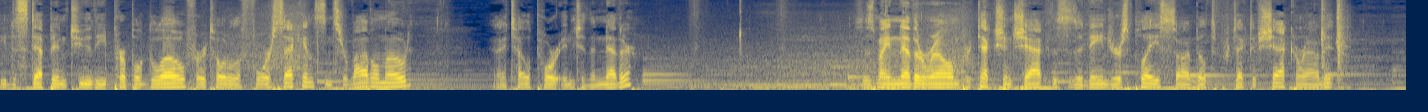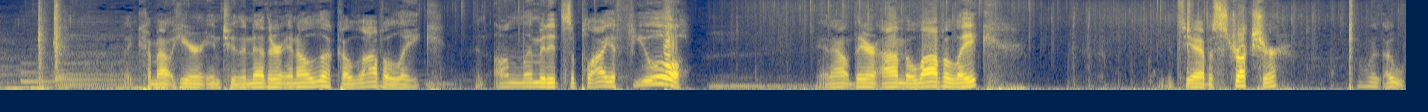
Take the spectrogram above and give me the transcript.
Need to step into the purple glow for a total of 4 seconds in survival mode. And I teleport into the nether. This is my nether realm protection shack. This is a dangerous place, so I built a protective shack around it. I come out here into the nether, and oh look, a lava lake. An unlimited supply of fuel! And out there on the lava lake, you can see I have a structure. Oh,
